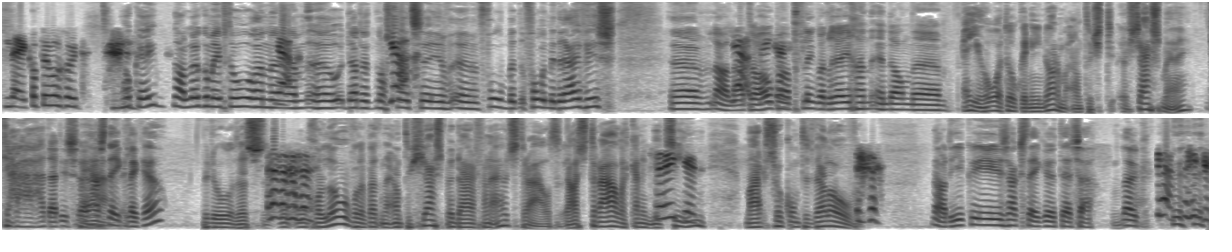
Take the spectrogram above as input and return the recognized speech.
Nee, komt helemaal goed. Oké, nou leuk om even te horen Ja. ehm, eh, dat het nog Ja. steeds eh, vol, vol in bedrijf is. Eh, nou, laten we hopen op flink wat regen en dan... eh, En je hoort ook een enorm enthousiasme. Hè? ja, dat is eh, Ja. aanstekelijk hè? Ik bedoel, dat is ongelooflijk wat een enthousiasme daarvan uitstraalt. Ja, stralen kan ik niet Zeker. zien, maar zo komt het wel over. Nou, die kun je in je zak steken, Tessa. Leuk. Ja, zeker.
